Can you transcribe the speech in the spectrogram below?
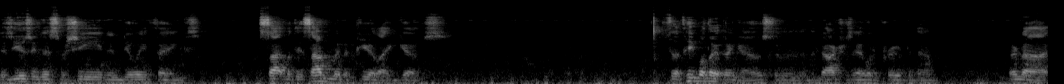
is using this machine and doing things. But the Cybermen appear like ghosts. So people think they're ghosts, and the doctor's able to prove to them they're not.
